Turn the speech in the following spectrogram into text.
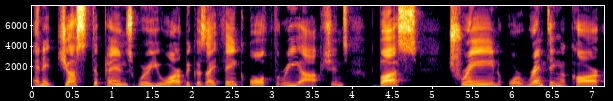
and it just depends where you are because I think all three options, bus, train, or renting a car,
